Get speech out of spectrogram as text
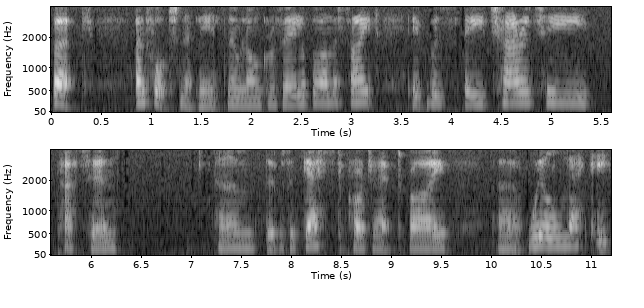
but unfortunately it's no longer available on the site. It was a charity pattern um, that was a guest project by uh, Will Leckey.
